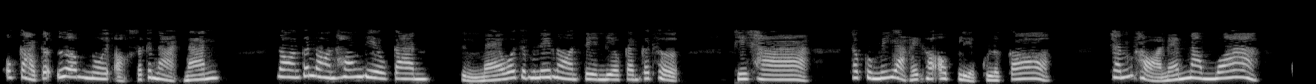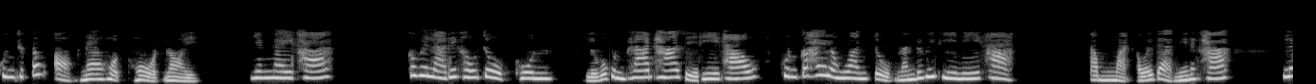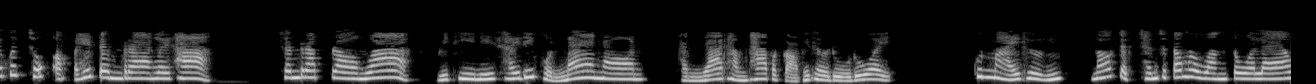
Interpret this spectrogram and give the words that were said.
โอกาสก็เอื้อมหน่วยออกสักขนาดนั้น นอนก็นอนห้องเดียวกัน ถึงแม้ว่าจะไม่ได้นอนเตียงเดียวกันก็เถอะทิชา ถ้าคุณไม่อยากให้เขาเอาเปรียบคุณแล้วก็ ฉันขอแนะนำว่า คุณจะต้องออกแนวโหดๆหน่อย ยังไงคะ ก็เวลาที่เขาจูบคุณ หรือว่าคุณพลาดท่าเสียทีเขาคุณก็ให้รางวัลจูบนั้นด้วยวิธีนี้ค่ะกำหมัดเอาไว้แบบนี้นะคะ แล้วก็ชกออกไปให้เต็มแรงเลยค่ะ ฉันรับรองว่า วิธีนี้ใช้ได้ผลแน่นอน ธัญญาทำท่าประกอบให้เธอดูด้วย คุณหมายถึง นอกจากฉันจะต้องระวังตัวแล้ว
